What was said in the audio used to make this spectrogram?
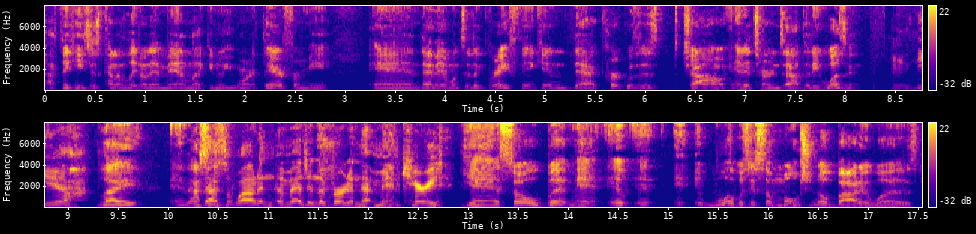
I think he just kind of laid on that man like, you know, you weren't there for me. And that man went to the grave thinking that Kirk was his child, and it turns out that he wasn't. Yeah. Like, and that's That's just, wild. And imagine the burden that man carried. yeah. So, but man, it, it, it, it what was just emotional about it was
